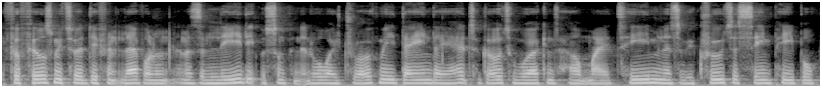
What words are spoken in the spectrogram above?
It fulfills me to a different level, and, and as a lead, it was something that always drove me day in, day out to go to work and to help my team. And as a recruiter, seeing people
